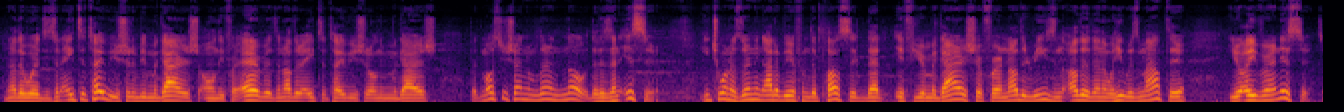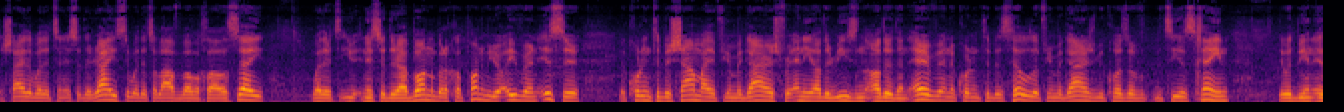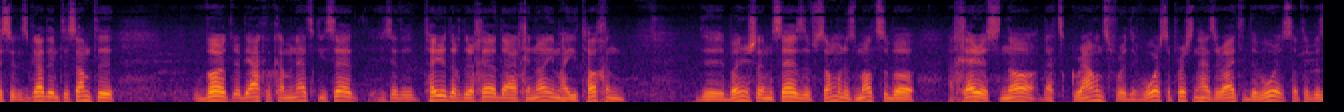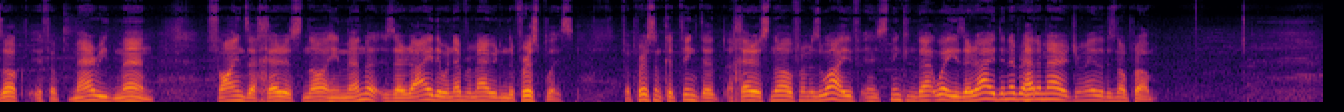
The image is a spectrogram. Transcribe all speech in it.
In other words, it's an eitzah you shouldn't be megarish only for Erev, it's another eitzah you should only be megarish. But most Rishonim learn, no, that is an isser each one is learning out of here from the pasuk that if you're megarisher for another reason other than what he was matir, you're over an isser. It's a shayla whether it's an isser the whether it's a lav bavachlal say, whether it's an isser the rabban, but a kaponim you're over an isser. According to Bishama, if you're megarish for any other reason other than erva, and according to Bishil, if you're megarish because of Mitzias Chain, there would be an isser. It's got into some to Vort Rabbi Yaakov Kamenetsky said, he said, the the Baruch says, if someone is matzah Acheres no, that's grounds for divorce. A person has a right to divorce. So gesagt, if a married man finds Acheres no himena, is a right they were never married in the first place. If a person could think that Acheres no from his wife and he's thinking that way, he's a right they never had a marriage. Maybe there's no problem.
